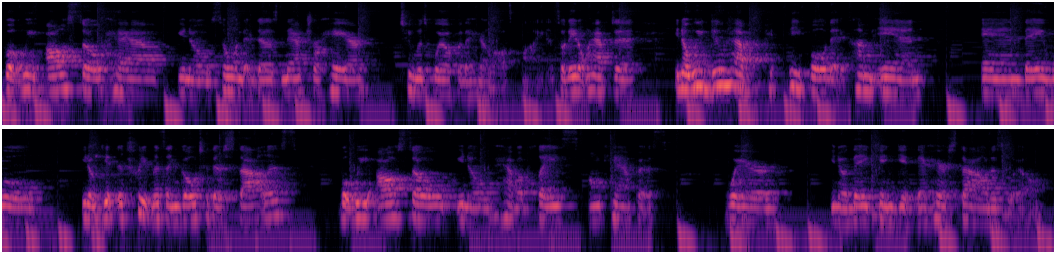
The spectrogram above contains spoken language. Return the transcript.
But we also have you know someone that does natural hair too as well for the hair loss client. So they don't have to you know we do have p- people that come in and they will you know get their treatments and go to their stylist. But we also you know have a place on campus where you know they can get their hair styled as well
